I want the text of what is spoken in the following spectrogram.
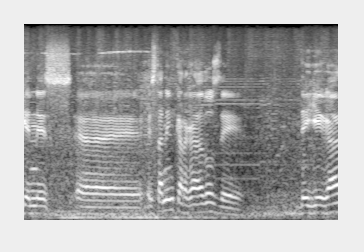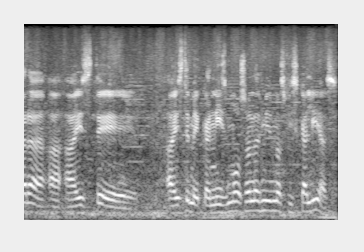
quienes eh, están encargados de, de llegar a, a- a este, a este mecanismo son las mismas fiscalías.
